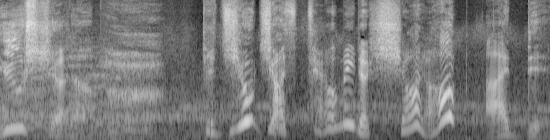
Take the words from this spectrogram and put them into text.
you shut up. Did you just tell me to shut up? I did.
